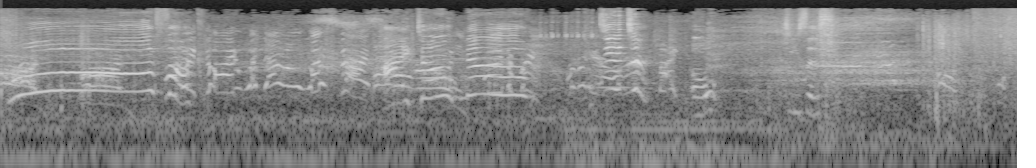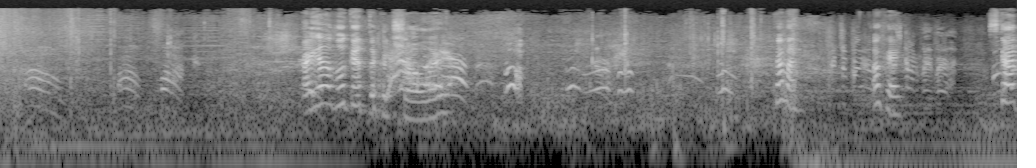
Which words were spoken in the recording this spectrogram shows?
Oh, fuck! God, what the hell was that? I don't know! Oh, Jesus. I gotta look at the controller. Come on. Okay. Scott,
